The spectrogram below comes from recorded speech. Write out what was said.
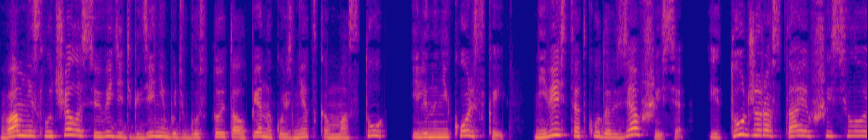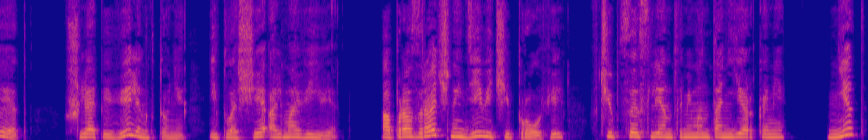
Вам не случалось увидеть где-нибудь в густой толпе на Кузнецком мосту или на Никольской, невесть откуда взявшийся и тут же растаявший силуэт, в шляпе Веллингтоне и плаще Альмавиве, а прозрачный девичий профиль в чипце с лентами-монтаньерками. Нет?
